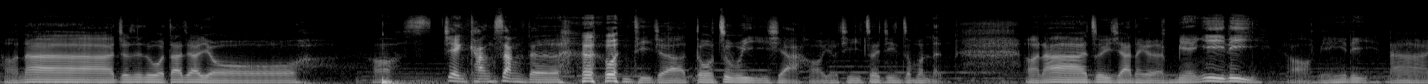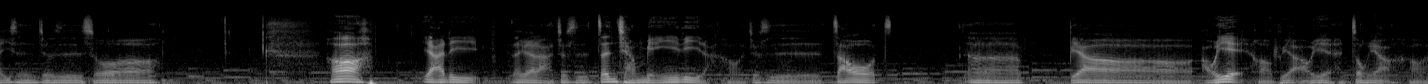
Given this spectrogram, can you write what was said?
好，那就是如果大家有，哦，健康上的 问题，就要多注意一下，哦，尤其最近这么冷，好，那注意一下那个免疫力。哦，免疫力，那医生就是说，哦，压力那个啦，就是增强免疫力啦。就是早，呃，不要熬夜，好，不要熬夜很重要，好，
